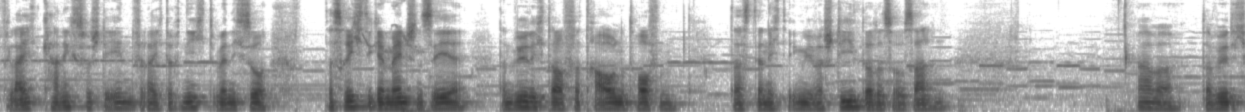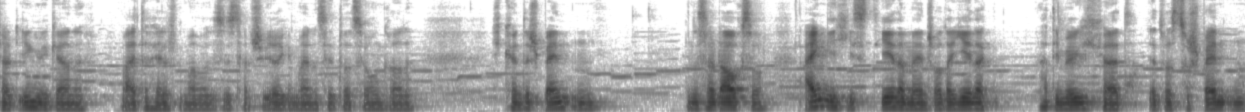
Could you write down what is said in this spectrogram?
vielleicht kann ich es verstehen, vielleicht auch nicht. Wenn ich so das richtige Menschen sehe, dann würde ich darauf vertrauen und hoffen, dass der nicht irgendwie was stiehlt oder so Sachen. Aber da würde ich halt irgendwie gerne weiterhelfen, aber es ist halt schwierig in meiner Situation gerade. Ich könnte spenden und das ist halt auch so. Eigentlich ist jeder Mensch oder jeder hat die Möglichkeit, etwas zu spenden.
